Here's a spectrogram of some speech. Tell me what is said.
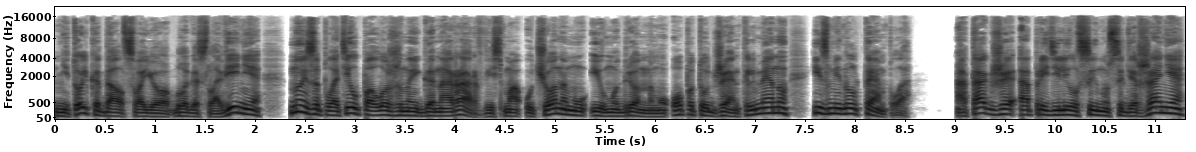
не только дал свое благословение, но и заплатил положенный гонорар весьма ученому и умудренному опыту джентльмену из Мидл Темпла, а также определил сыну содержание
